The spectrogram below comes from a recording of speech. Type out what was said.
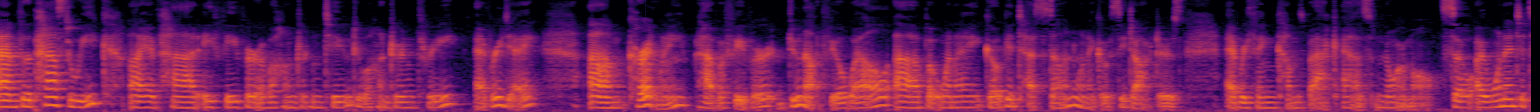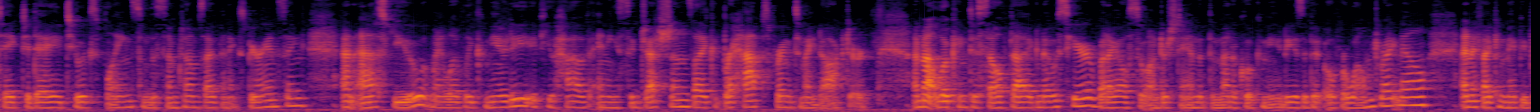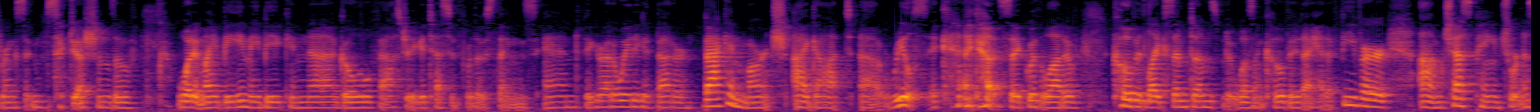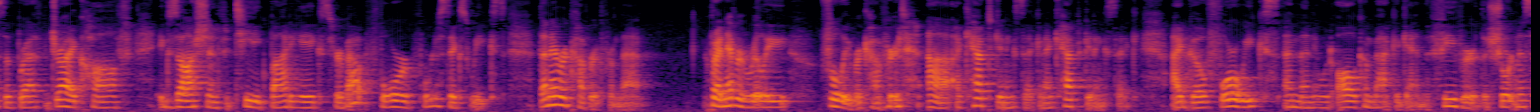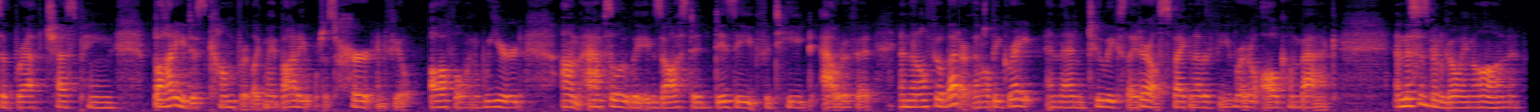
And for the past week, I have had a fever of 102 to 103 every day. Um, currently have a fever, do not feel well, uh, but when I go get tests done, when I go see doctors, everything comes back as normal. So I wanted to take today to explain some of the symptoms I've been experiencing and ask you, my lovely community, if you have any suggestions I could perhaps bring to my doctor. I'm not looking to self-diagnose here, but I also understand that the medical community is a bit overwhelmed right now and if I can maybe bring some suggestions of what it might be, maybe it can uh, go a little faster to get tested for those things and figure out a way to get better. Back in March, I got uh, real sick. I got sick with a lot of COVID-like symptoms, but it wasn't COVID. I had a fever, um, chest pain, shortness of breath, dry cough, exhaustion, fatigue, body aches for about four, four to six weeks. Then I recovered from that. But I never really fully recovered. Uh, I kept getting sick and I kept getting sick. I'd go four weeks and then it would all come back again. The fever, the shortness of breath, chest pain, body discomfort. Like my body will just hurt and feel awful and weird. I'm absolutely exhausted, dizzy, fatigued, out of it. And then I'll feel better. Then I'll be great. And then two weeks later, I'll spike another fever. It'll all come back. And this has been going on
